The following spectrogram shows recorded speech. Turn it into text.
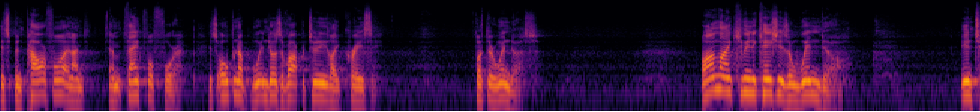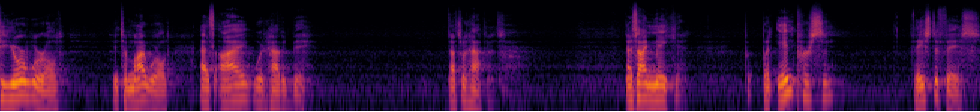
It's been powerful, and I'm, I'm thankful for it. It's opened up windows of opportunity like crazy. But they're windows. Online communication is a window into your world, into my world, as I would have it be. That's what happens. As I make it. But, in person, face to face,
